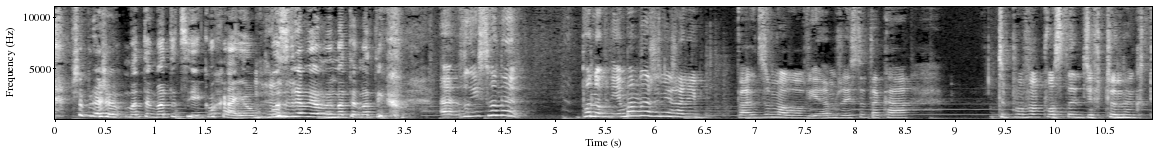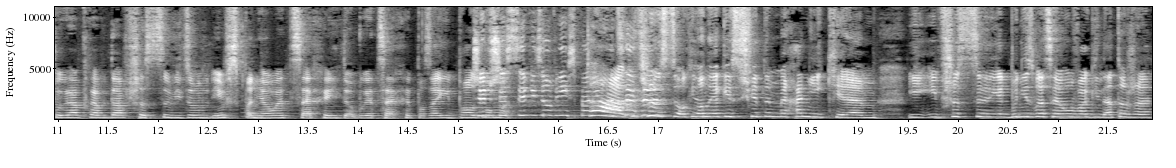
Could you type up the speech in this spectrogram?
Przepraszam, matematycy je kochają. Pozdrawiamy matematyków. A z drugiej strony, ponownie mam wrażenie, że o niej bardzo mało wiem, że jest to taka typowa postać dziewczyny, która, prawda, wszyscy widzą w niej wspaniałe cechy i dobre cechy, poza jej pozą. Czy wszyscy widzą w niej wspaniałe Tak, cechy? wszyscy, okej, on jak jest świetnym mechanikiem i, i wszyscy jakby nie zwracają uwagi na to, że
